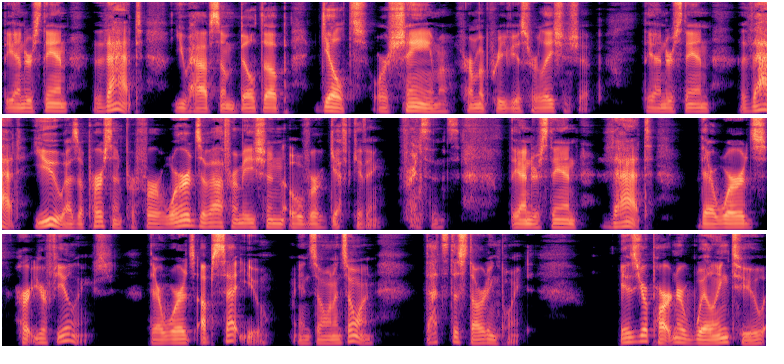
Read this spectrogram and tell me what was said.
They understand that you have some built up guilt or shame from a previous relationship. They understand that you, as a person, prefer words of affirmation over gift giving, for instance. They understand that their words hurt your feelings, their words upset you, and so on and so on. That's the starting point. Is your partner willing to,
